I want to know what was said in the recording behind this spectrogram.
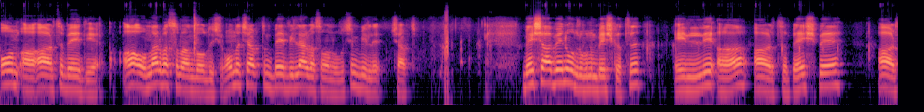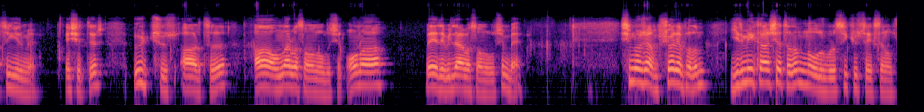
10A artı B diye. A onlar basamağında olduğu için 10'la çarptım. B birler basamağında olduğu için 1 ile çarptım. 5AB ne olur bunun 5 katı? 50A artı 5B artı 20 eşittir. 300 artı A onlar basamağında olduğu için 10A. B de birler basamağında olduğu için B. Şimdi hocam şöyle yapalım. 20'yi karşı atalım. Ne olur burası? 280 olur.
